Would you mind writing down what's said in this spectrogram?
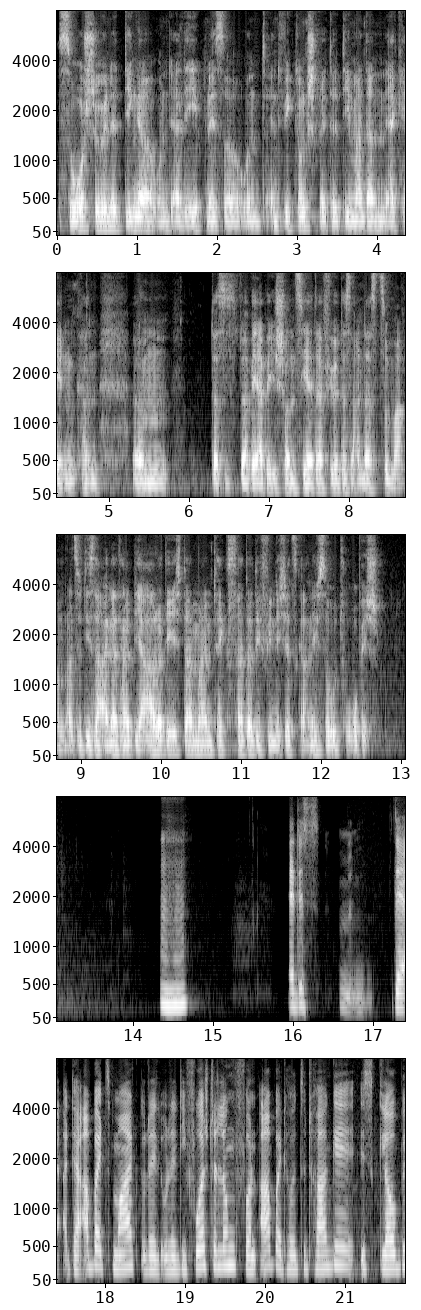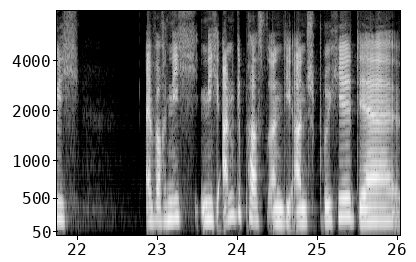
so schöne Dinge und Erlebnisse und Entwicklungsschritte, die man dann erkennen kann. Ähm, das ist, da werbe ich schon sehr dafür, das anders zu machen. Also diese eineinhalb Jahre, die ich da in meinem Text hatte, die finde ich jetzt gar nicht so utopisch. Mhm. Ja, das, der, der Arbeitsmarkt oder, oder die Vorstellung von Arbeit heutzutage ist, glaube ich, einfach nicht, nicht angepasst an die Ansprüche der,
